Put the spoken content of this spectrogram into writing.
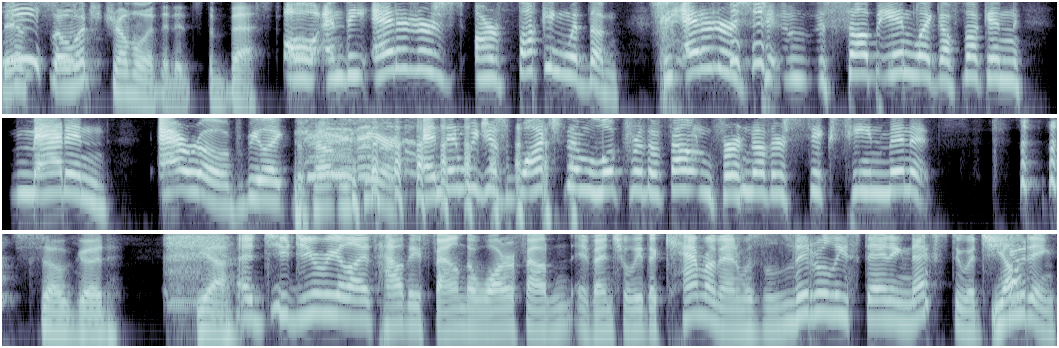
they have so much trouble with it. It's the best. Oh, and the editors are fucking with them. The editors to sub in like a fucking Madden arrow to be like, the fountain's here. And then we just watch them look for the fountain for another 16 minutes. So good. Yeah. Uh, do, do you realize how they found the water fountain eventually? The cameraman was literally standing next to it, Yup. shooting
